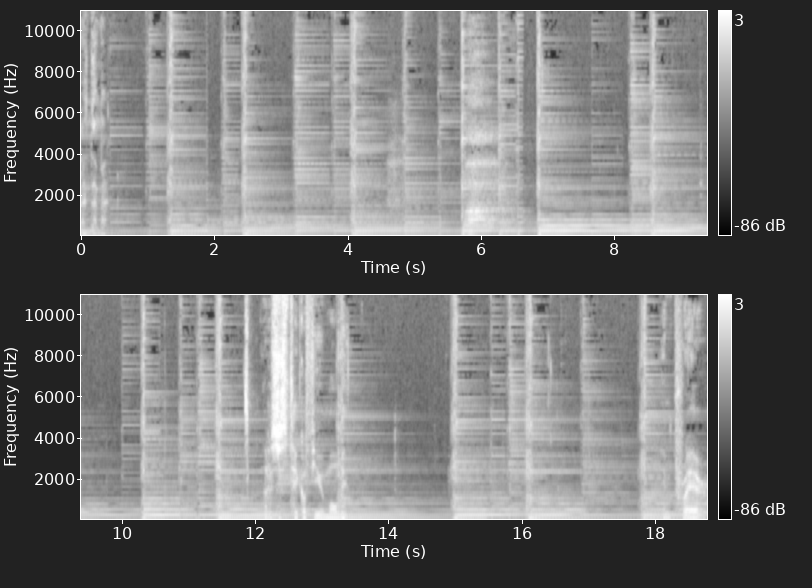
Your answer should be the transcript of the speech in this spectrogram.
and amen. Ah. Let us just take a few moments in prayer,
